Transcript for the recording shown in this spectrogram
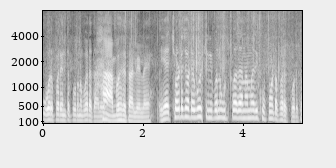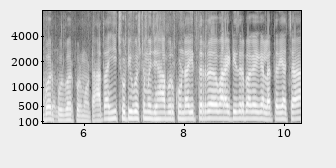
वरपर्यंत पूर्ण भरत आले हा भरत आलेला आहे ह्या छोट्या छोट्या गोष्टींनी पण उत्पादनामध्ये खूप मोठा फरक पडतो भरपूर भरपूर मोठा आता ही छोटी गोष्ट म्हणजे हा बुरकुंडा इतर व्हरायटी जर बघायला गेला तर याच्या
